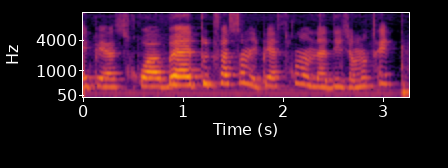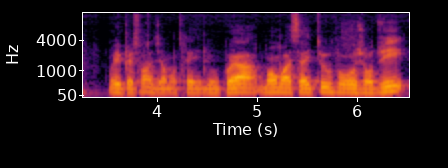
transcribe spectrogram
et PS3. Ben, de toute façon, les PS3, on a déjà montré. Oui, PS3, on a déjà montré. Donc voilà, bon, bah, ça va être tout pour aujourd'hui.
